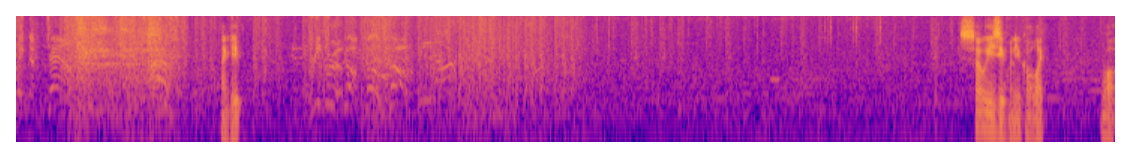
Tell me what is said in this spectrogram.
Take them down! Thank you. So easy when you've got like, what,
